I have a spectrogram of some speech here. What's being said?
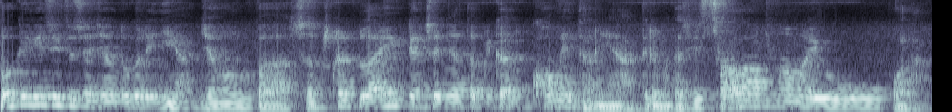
Oke guys itu saja untuk kali ini ya. Jangan lupa subscribe, like, dan saya berikan komentarnya. Terima kasih. Salam Mamayu Pola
